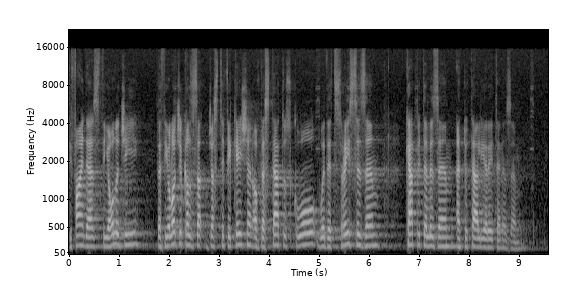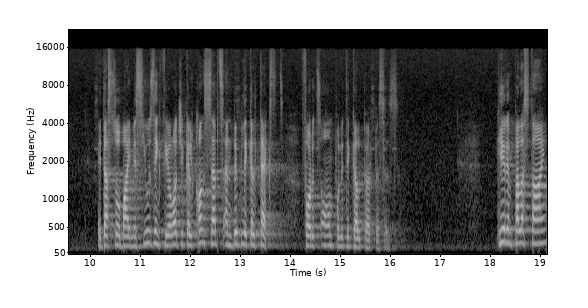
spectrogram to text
defined as theology, the theological justification of the status quo with its racism, capitalism, and totalitarianism. It does so by misusing theological concepts and biblical texts for its own political purposes. Here in Palestine,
